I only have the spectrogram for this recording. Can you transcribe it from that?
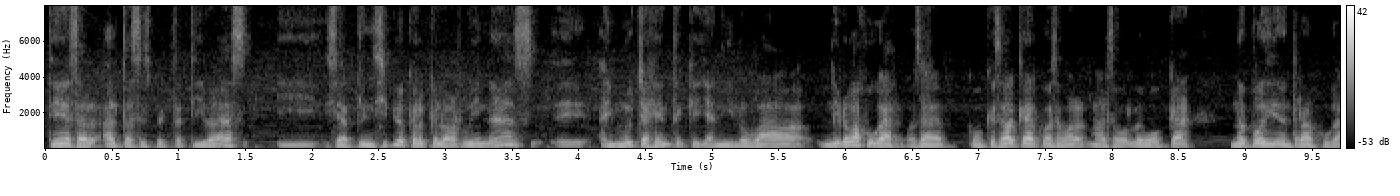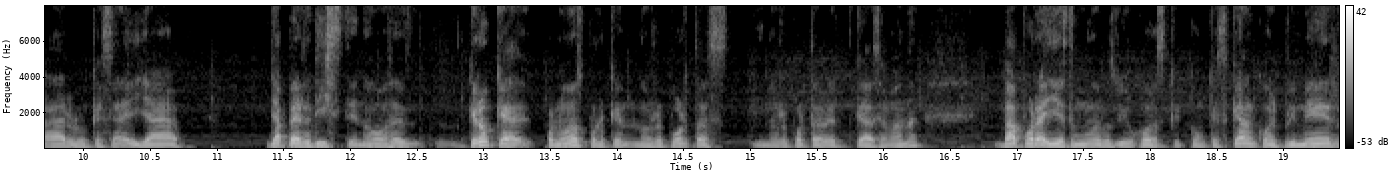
tienes altas expectativas y si al principio creo que lo arruinas, eh, hay mucha gente que ya ni lo va ni lo va a jugar, o sea, como que se va a quedar con ese mal, sabor de boca, no he podido entrar a jugar o lo que sea y ya ya perdiste, ¿no? O sea, creo que por lo menos por lo que nos reportas y nos reporta cada semana, va por ahí este mundo de los videojuegos, que con que se quedan con el primer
